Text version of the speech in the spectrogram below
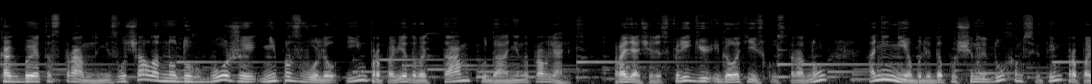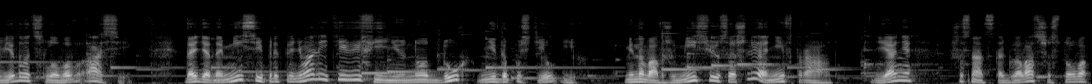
Как бы это странно ни звучало, но Дух Божий не позволил им проповедовать там, куда они направлялись. Пройдя через Фригию и Галатийскую страну, они не были допущены Духом Святым проповедовать Слово в Асии. Дойдя до миссии, предпринимали идти в Вифинию, но дух не допустил их. Миновав же миссию, сошли они в Трааду. Деяние 16 глава с 6 по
